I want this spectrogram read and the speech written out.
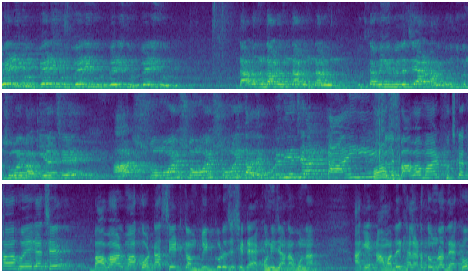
Very good very good very good very good very good দারুণ দারুণ দারুণ দারুণ। ফুচকা ভেঙে ফেলেছে আর অল্প কিছুক্ষণ সময় বাকি আছে। আর সময় সময় সময় গালে পুড়ে দিয়েছে আর টাইম বাবা মার ফুচকা খাওয়া হয়ে গেছে। বাবার মা কটা সেট কমপ্লিট করেছে সেটা এখনই জানাব না। আগে আমাদের খেলাটা তোমরা দেখো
